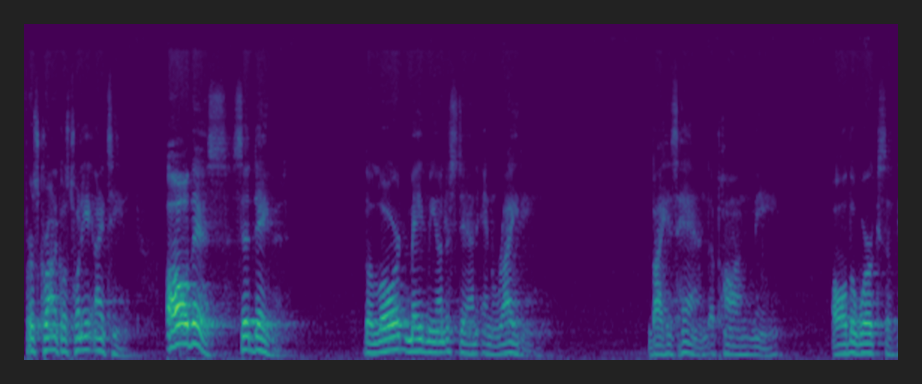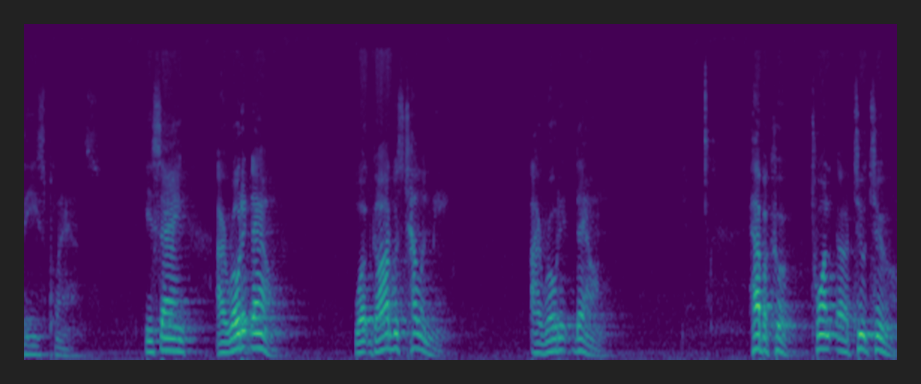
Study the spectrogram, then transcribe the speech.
First Chronicles 28 19. All this, said David, the Lord made me understand in writing by his hand upon me all the works of these plans. He's saying, I wrote it down. What God was telling me, I wrote it down. Habakkuk 20, uh, 2 2.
